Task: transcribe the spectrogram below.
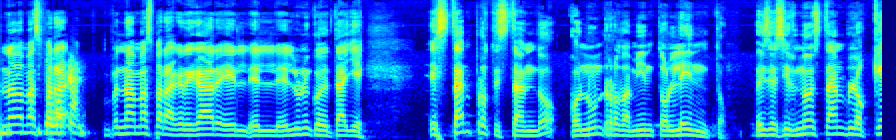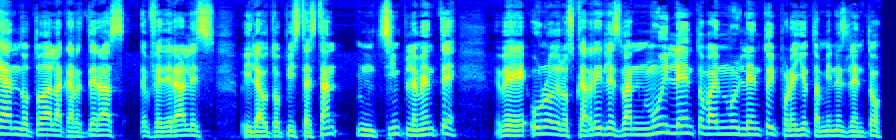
nada más para nada más para agregar el, el, único detalle. Están protestando con un rodamiento lento. Es decir, no están bloqueando todas las carreteras federales y la autopista. Están mm, simplemente, eh, uno de los carriles van muy lento, van muy lento y por ello también es lento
